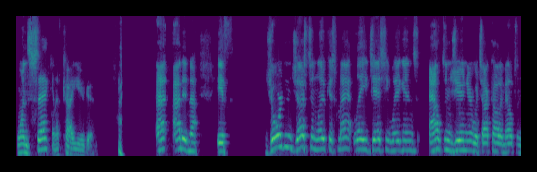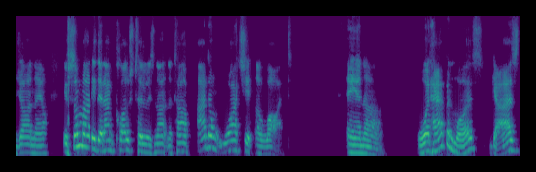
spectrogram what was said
one second of Cayuga. I, I did not if Jordan, Justin Lucas, Matt Lee, Jesse Wiggins, Alton Jr., which I call him Elton John now. If somebody that I'm close to is not in the top, I don't watch it a lot. And uh, what happened was guys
